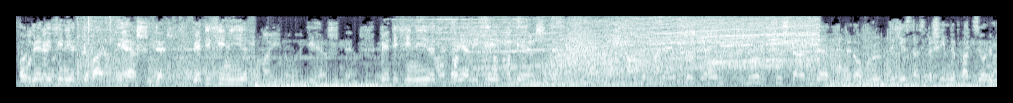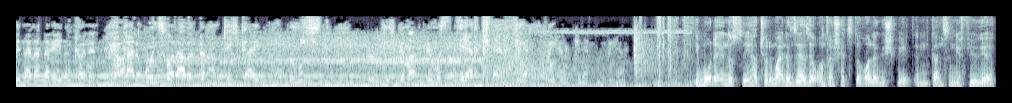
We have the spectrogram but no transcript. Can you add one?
Und wer definiert Gewalt? Die Herrschenden. Wer definiert Meinung? Die Herrschenden. Wer definiert Realität? Die Herrschenden. Nur zustande, wenn auch möglich ist, dass verschiedene Fraktionen miteinander reden können. Ja. Gerade uns wurde aber Öffentlichkeit nicht möglich gemacht. Wir mussten sie erkämpfen. Die Modeindustrie hat schon immer eine sehr, sehr unterschätzte Rolle gespielt im ganzen Gefüge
